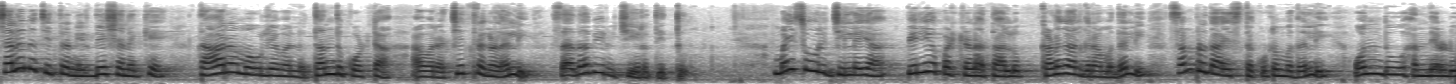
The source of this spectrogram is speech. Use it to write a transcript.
ಚಲನಚಿತ್ರ ನಿರ್ದೇಶನಕ್ಕೆ ತಾರಮೌಲ್ಯವನ್ನು ತಂದುಕೊಟ್ಟ ಅವರ ಚಿತ್ರಗಳಲ್ಲಿ ಸದಭಿರುಚಿ ಇರುತ್ತಿತ್ತು. ಮೈಸೂರು ಜಿಲ್ಲೆಯ ಪಿರಿಯಾಪಟ್ಟಣ ತಾಲೂಕ್ ಕಣಗಾಲ್ ಗ್ರಾಮದಲ್ಲಿ ಸಂಪ್ರದಾಯಸ್ಥ ಕುಟುಂಬದಲ್ಲಿ ಒಂದು ಹನ್ನೆರಡು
